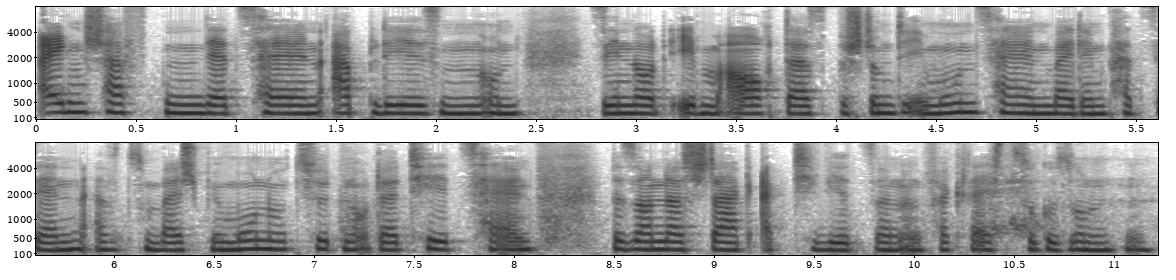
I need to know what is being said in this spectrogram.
Eigenschaften der Zellen ablesen und sehen dort eben auch, dass bestimmte Immunzellen bei den Patienten, also zum Beispiel Monozyten oder T-Zellen, besonders stark aktiviert sind im Vergleich zu gesunden.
